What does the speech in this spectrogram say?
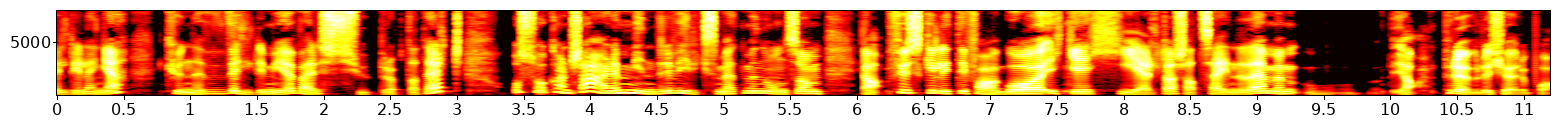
veldig lenge, kunne veldig mye, være superoppdatert. Og så kanskje er det mindre virksomhet med noen som ja, fusker litt i faget og ikke helt har satt seg inn i det, men ja, prøver å kjøre på.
